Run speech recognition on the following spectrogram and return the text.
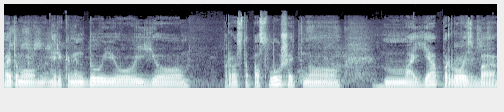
Поэтому рекомендую ее просто послушать, но моя просьба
